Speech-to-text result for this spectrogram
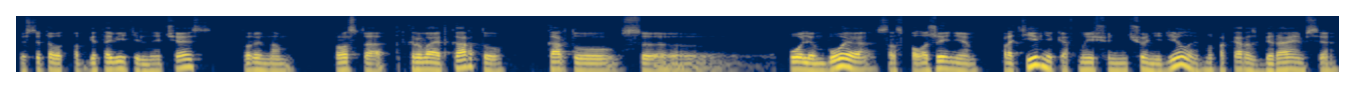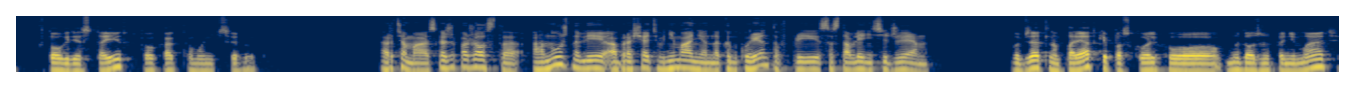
То есть это вот подготовительная часть, которая нам просто открывает карту, карту с э, полем боя, с расположением противников. Мы еще ничего не делаем, мы пока разбираемся, кто где стоит, кто как коммуницирует. Артем, а скажи, пожалуйста, а нужно ли обращать внимание на конкурентов при составлении CGM? В обязательном порядке, поскольку мы должны понимать,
